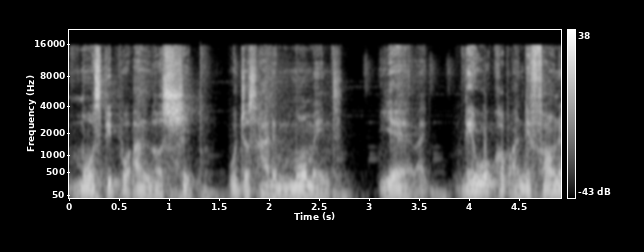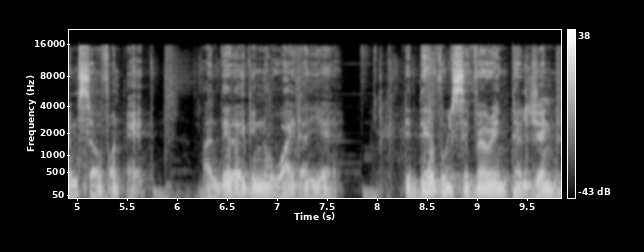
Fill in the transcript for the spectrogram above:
Most people are lost sheep who just had a moment. Yeah, like they woke up and they found themselves on earth and they don't even know why they're here. The devil is a very intelligent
